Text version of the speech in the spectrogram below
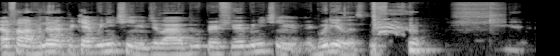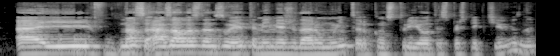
Eu falava, não, é porque é bonitinho, de lado o perfil é bonitinho, é gorilas. Aí, nossa, as aulas da Zoe também me ajudaram muito a construir outras perspectivas, né?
